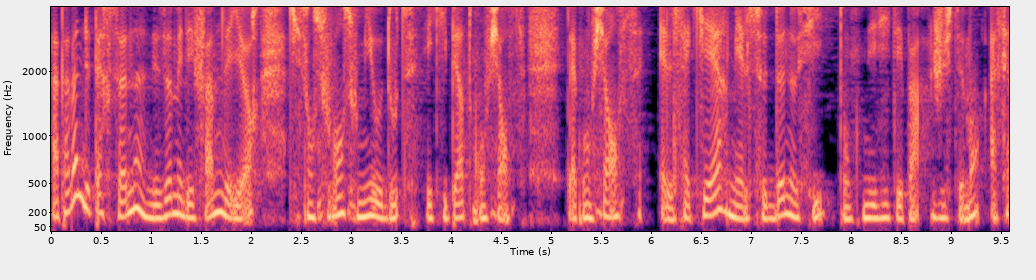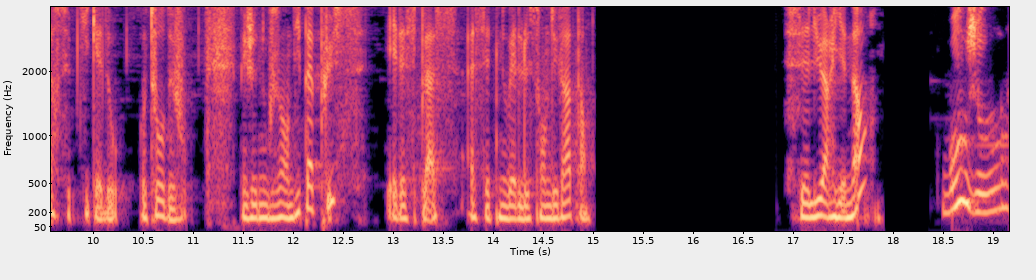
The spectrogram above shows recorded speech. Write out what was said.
à pas mal de personnes, des hommes et des femmes d'ailleurs, qui sont souvent soumis au doute et qui perdent confiance. La confiance, elle s'acquiert, mais elle se donne aussi. Donc n'hésitez pas justement à faire ce petit cadeau autour de vous. Mais je ne vous en dis pas plus et laisse place à cette nouvelle leçon du gratin. Salut Ariana. Bonjour.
